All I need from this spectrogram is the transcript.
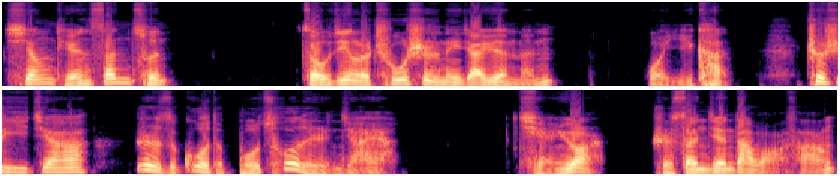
乡田三村。走进了出事的那家院门，我一看，这是一家日子过得不错的人家呀。前院是三间大瓦房，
